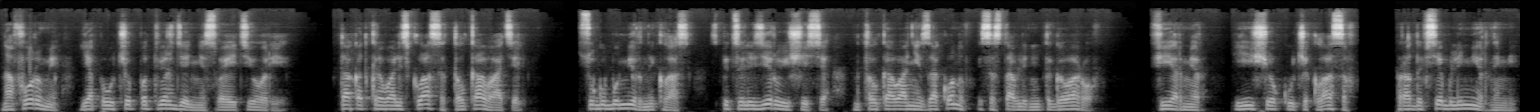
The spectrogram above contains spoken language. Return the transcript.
На форуме я получил подтверждение своей теории. Так открывались классы «Толкователь», сугубо мирный класс, специализирующийся на толковании законов и составлении договоров, фермер и еще куча классов, правда все были мирными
